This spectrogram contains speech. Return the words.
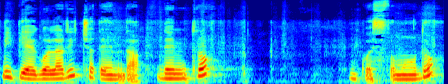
mi piego la riccia tenda dentro in questo modo.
